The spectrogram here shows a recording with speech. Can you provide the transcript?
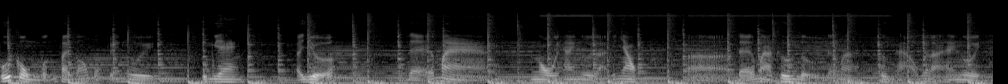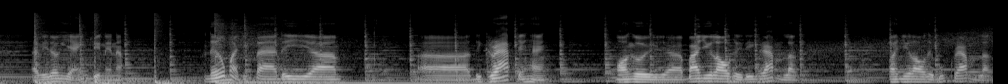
Cuối cùng vẫn phải có một cái người trung gian ở giữa để mà ngồi hai người lại với nhau à, để mà thương lượng để mà thương thảo với lại hai người tại vì đơn giản chuyện này nè nếu mà chúng ta đi uh, uh, đi grab chẳng hạn mọi người uh, bao nhiêu lâu thì đi grab một lần bao nhiêu lâu thì book grab một lần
